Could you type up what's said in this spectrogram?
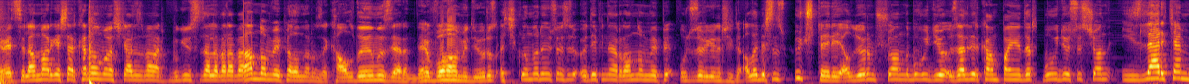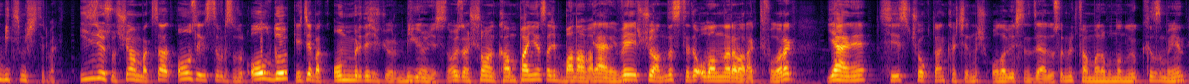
Evet selamlar gençler kanalıma hoş geldiniz ben Mark. Bugün sizlerle beraber random VP alanlarımıza kaldığımız yerden devam ediyoruz. Açıklamaların üstüne size ödepinden random VP ucuz ve güvenli şekilde alabilirsiniz. 3 TL'ye alıyorum. Şu anda bu video özel bir kampanyadır. Bu video siz şu an izlerken bitmiştir bak. İzliyorsunuz şu an bak saat 18.00 oldu. Gece bak 11'de çekiyorum bir gün öncesinde. O yüzden şu an kampanya sadece bana var. Yani ve şu anda sitede olanlara var aktif olarak. Yani siz çoktan kaçırmış olabilirsiniz değerli dostlarım. Lütfen bana bundan dolayı kızmayın.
